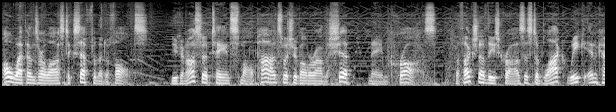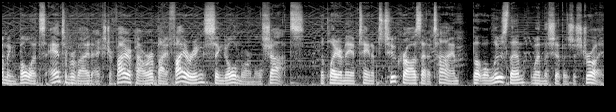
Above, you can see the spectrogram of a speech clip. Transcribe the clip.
all weapons are lost except for the defaults. You can also obtain small pods which revolve around the ship, named Craws. The function of these Craws is to block weak incoming bullets and to provide extra firepower by firing single normal shots. The player may obtain up to two craws at a time, but will lose them when the ship is destroyed.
